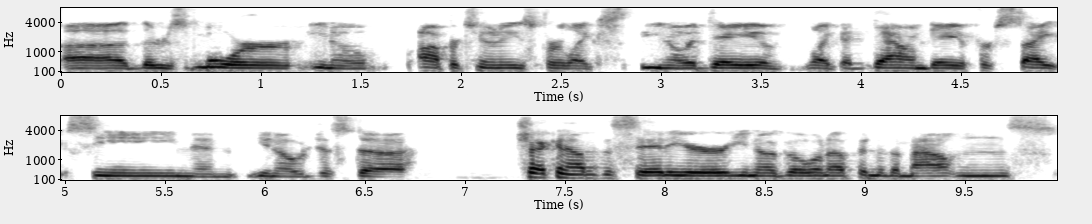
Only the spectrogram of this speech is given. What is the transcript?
Uh, there's more, you know, opportunities for like, you know, a day of like a down day for sightseeing and, you know, just uh, checking out the city or, you know, going up into the mountains.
